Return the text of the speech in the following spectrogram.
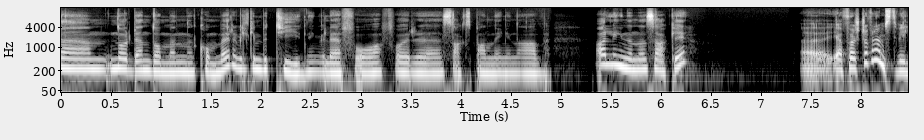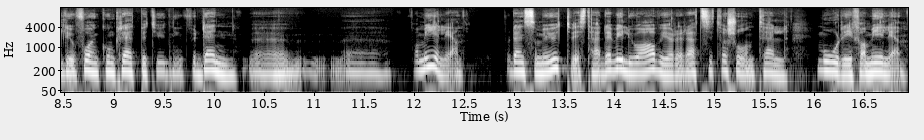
uh, når den dommen kommer, hvilken betydning vil det få for saksbehandlingen av, av lignende saker? ja, Først og fremst vil det jo få en konkret betydning for den familien. For den som er utvist her. Det vil jo avgjøre rettssituasjonen til mor i familien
